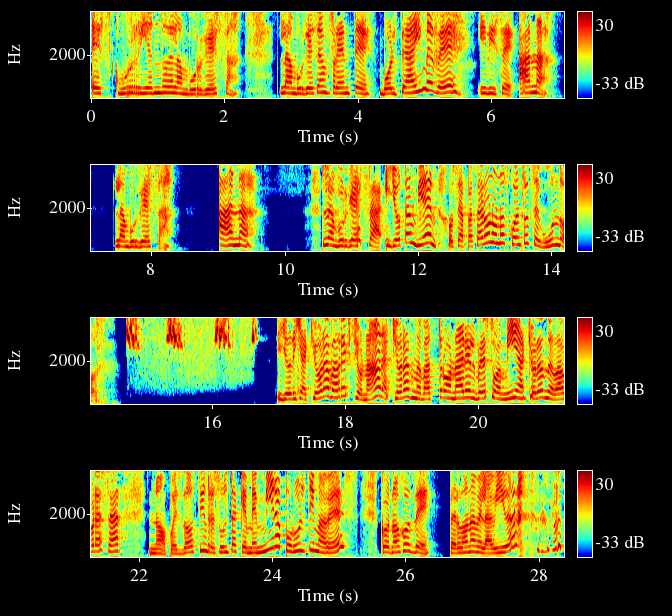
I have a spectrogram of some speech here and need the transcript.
escurriendo de la hamburguesa. La hamburguesa enfrente, voltea y me ve y dice, Ana, la hamburguesa. Ana, la hamburguesa. Y yo también. O sea, pasaron unos cuantos segundos. Y yo dije, ¿a qué hora va a reaccionar? ¿A qué horas me va a tronar el beso a mí? ¿A qué horas me va a abrazar? No, pues Dustin resulta que me mira por última vez con ojos de, perdóname la vida.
